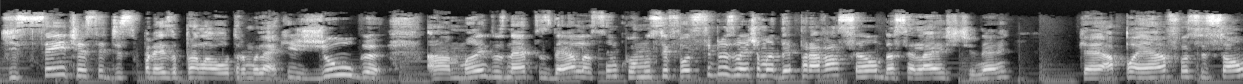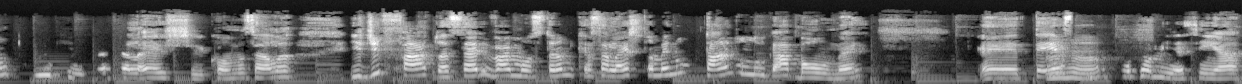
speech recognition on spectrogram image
que sente esse desprezo pela outra mulher, que julga a mãe dos netos dela, assim, como se fosse simplesmente uma depravação da Celeste, né? Que apanhar fosse só um truque da Celeste, como se ela. E de fato, a série vai mostrando que a Celeste também não tá num lugar bom, né? É, tem essa uhum. dicotomia, assim, a,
